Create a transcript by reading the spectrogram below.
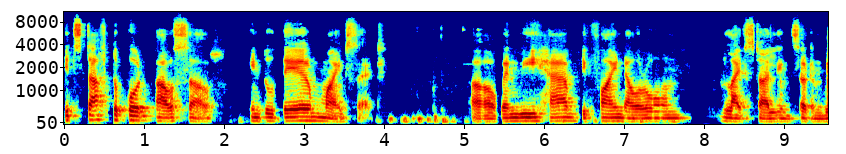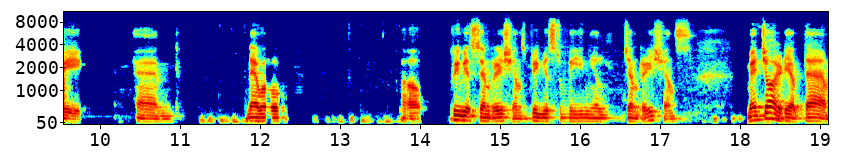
it's tough to put ourselves into their mindset uh, when we have defined our own lifestyle in certain way and never uh, previous generations previous to millennial generations majority of them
